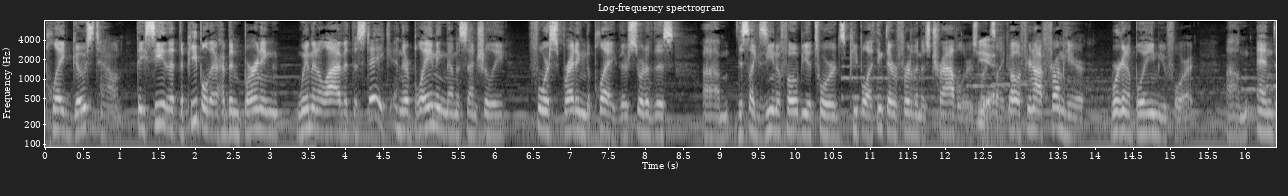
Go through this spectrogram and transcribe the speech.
plague ghost town, they see that the people there have been burning women alive at the stake and they're blaming them essentially for spreading the plague. There's sort of this um, this like xenophobia towards people. I think they refer to them as travelers, where yeah. it's like, oh, if you're not from here, we're going to blame you for it. Um, and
